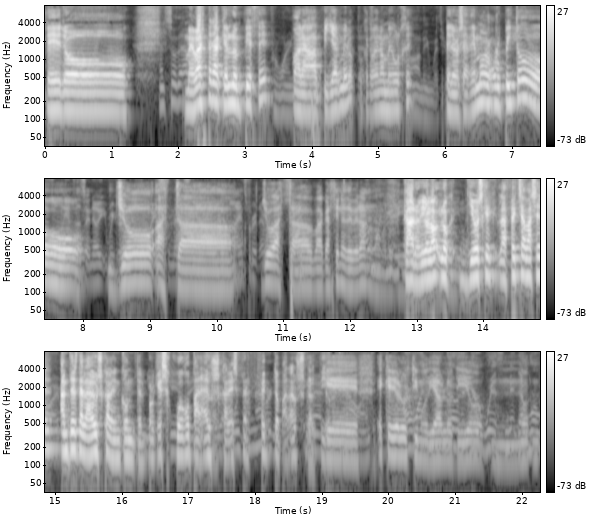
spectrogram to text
Pero me va a esperar que él lo empiece para pillármelo, porque todavía no me urge. Pero si hacemos grupito. Yo hasta. Yo hasta vacaciones de verano no me lo pillo. Claro, yo, lo- lo- yo es que la fecha va a ser antes de la Euskal Encounter, porque es juego para Euskal, es perfecto para Euskal, tío. Que, es que yo el último diablo, tío, no,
